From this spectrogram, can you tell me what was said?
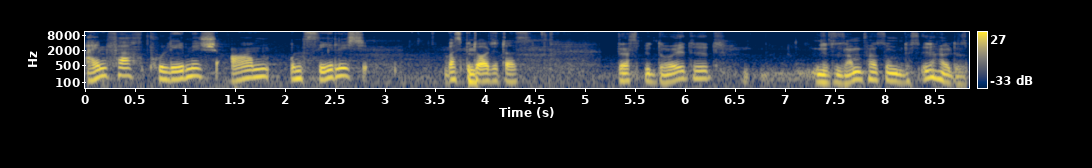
einfach, polemisch, arm und selig. Was bedeutet das? Das bedeutet eine Zusammenfassung des Inhaltes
